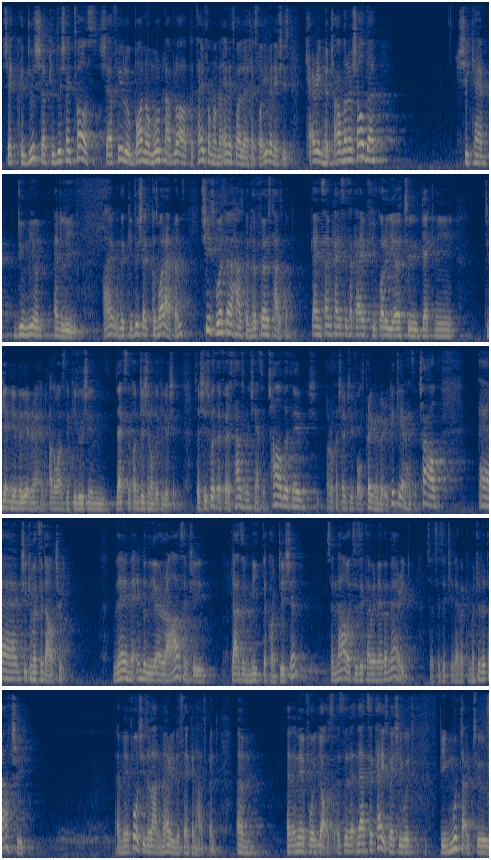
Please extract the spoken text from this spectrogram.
שקידושה, קידושי tos, שאפילו בנו מורכב לו על כתפו ממאנת והולכת לו. Even if she's carrying her child on her shoulder, she can do miyun and leave. I, the kiddusha, because what happens? She's with her husband, her first husband. Again, same case as okay, if you've got a year to get me, to get me a million rand, otherwise the kiddushin, that's the condition of the kiddushin. So she's with her first husband, she has a child with him, she, Baruch Hashem, she falls pregnant very quickly and has a child, and she commits adultery. Then the end of the year arrives and she doesn't meet the condition, so now it's as if they were never married. So it's as if she never committed adultery. And therefore she's allowed to marry the second husband. Um, and, and, therefore, yeah, so, that's a case where she would be mutar to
